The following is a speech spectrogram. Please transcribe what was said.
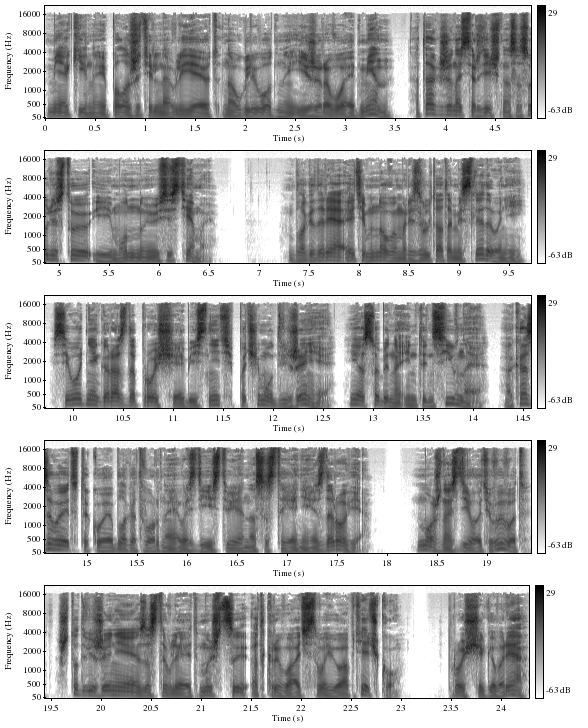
Миокины положительно влияют на углеводный и жировой обмен, а также на сердечно-сосудистую и иммунную системы. Благодаря этим новым результатам исследований сегодня гораздо проще объяснить, почему движение, и особенно интенсивное, оказывает такое благотворное воздействие на состояние здоровья. Можно сделать вывод, что движение заставляет мышцы открывать свою аптечку. Проще говоря,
